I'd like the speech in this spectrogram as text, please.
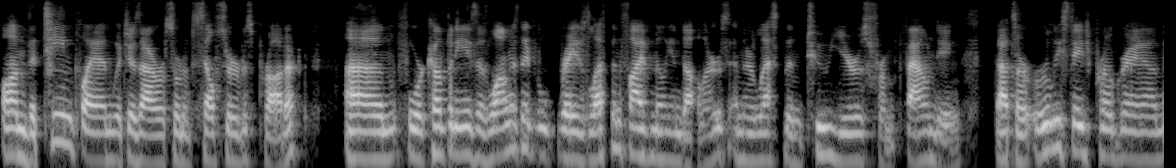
on the Team Plan, which is our sort of self-service product. Um, for companies as long as they've raised less than $5 million and they're less than two years from founding. That's our early stage program.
